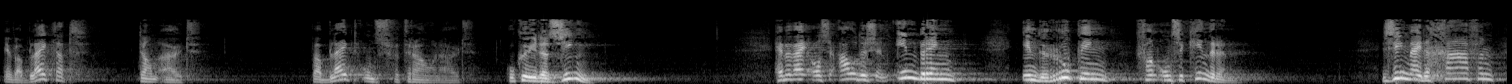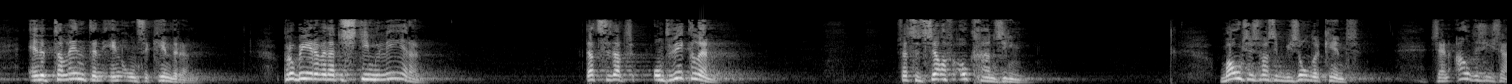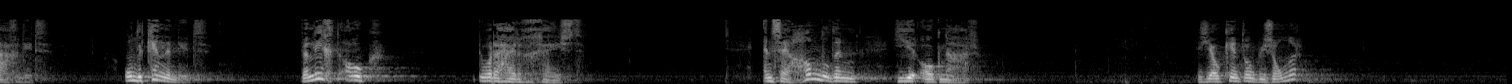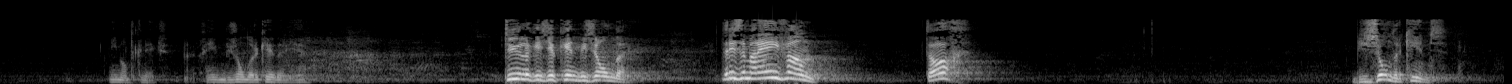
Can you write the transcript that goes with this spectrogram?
En waar blijkt dat dan uit? Waar blijkt ons vertrouwen uit? Hoe kun je dat zien? Hebben wij als ouders een inbreng in de roeping van onze kinderen? Zien wij de gaven en de talenten in onze kinderen? Proberen we dat te stimuleren? Dat ze dat ontwikkelen? Zodat ze het zelf ook gaan zien. Mozes was een bijzonder kind. Zijn ouders zagen dit. Onderkenden dit. Wellicht ook door de Heilige Geest. En zij handelden hier ook naar. Is jouw kind ook bijzonder? Niemand knikt. Geen bijzondere kinderen hier. Tuurlijk is je kind bijzonder. Er is er maar één van. Toch? Bijzonder kind.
